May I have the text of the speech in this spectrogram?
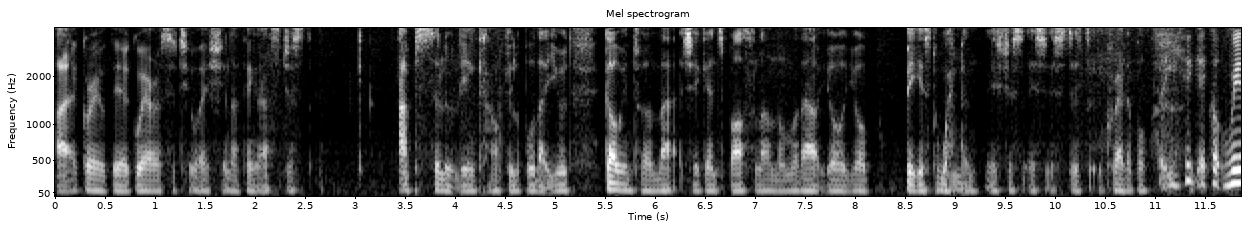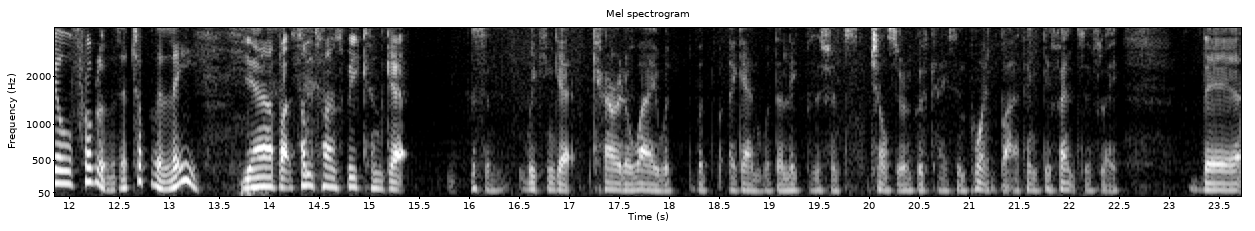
I agree with the Aguero situation. I think that's just absolutely incalculable that you would go into a match against Barcelona without your your biggest weapon. It's just it's, it's just incredible. so you think they've got real problems. They're top of the league. Yeah, but sometimes we can get listen, we can get carried away with, with again with the league positions. Chelsea are a good case in point, but I think defensively, they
